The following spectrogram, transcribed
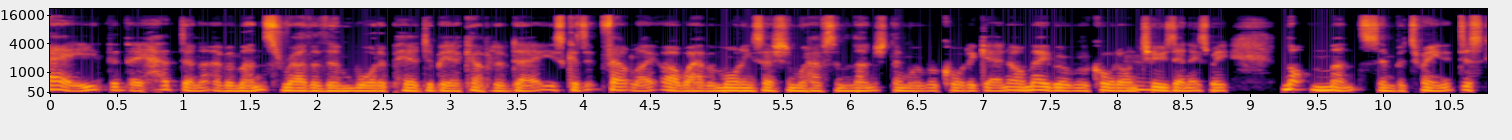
a that they had done it over months rather than what appeared to be a couple of days because it felt like oh we'll have a morning session we'll have some lunch then we'll record again. Oh maybe we'll record on mm. tuesday next week. Not months in between. It just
